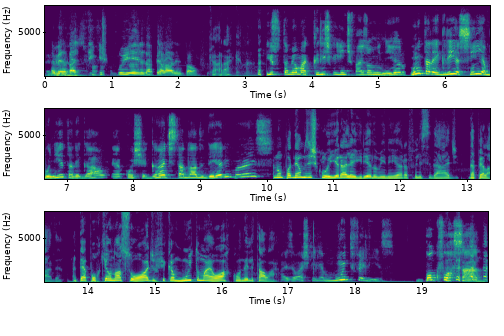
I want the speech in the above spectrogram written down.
É verdade, tem que excluir ele da pelada então. Caraca. Isso também é uma crítica que a gente faz ao Mineiro. Muita alegria, sim, é bonita, é legal, é aconchegante estar do lado dele, mas. Não podemos excluir a alegria do Mineiro, a felicidade da pelada. Até porque o nosso ódio fica muito maior quando ele tá lá. Mas eu acho que ele é muito feliz um pouco forçado,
